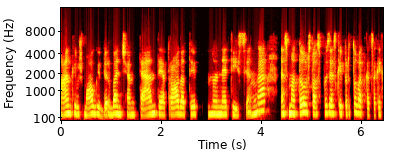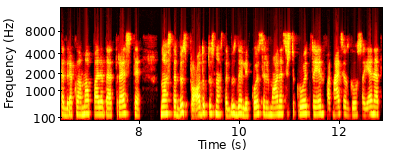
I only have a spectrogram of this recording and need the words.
man kaip žmogui dirbančiam ten, tai atrodo taip, nu, neteisinga, nes matau iš tos pusės, kaip ir tu, vat, kad sakai, kad reklama padeda atrasti nuostabius produktus, nuostabius dalykus ir žmonės iš tikrųjų toje informacijos gausoje net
